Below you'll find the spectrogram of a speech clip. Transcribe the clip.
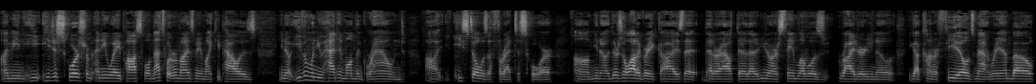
I mean, he, he just scores from any way possible. And that's what reminds me of Mikey Powell is, you know, even when you had him on the ground, uh, he still was a threat to score. Um, you know, there's a lot of great guys that, that are out there that you know are same level as Ryder. You know, you got Connor Fields, Matt Rambo.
